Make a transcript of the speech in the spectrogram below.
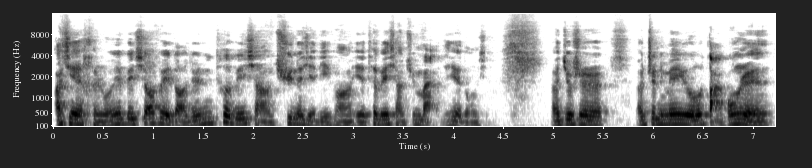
而且很容易被消费到，就是你特别想去那些地方，也特别想去买这些东西，啊，就是啊，这里面有打工人，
